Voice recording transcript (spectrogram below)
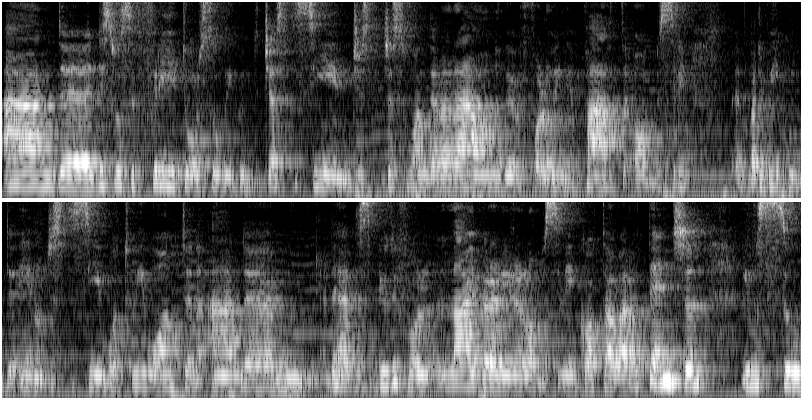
and uh, this was a free tour, so we could just see, and just just wander around. We were following a path, obviously, but we could, you know, just see what we wanted. And um, they had this beautiful library that obviously caught our attention it was so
